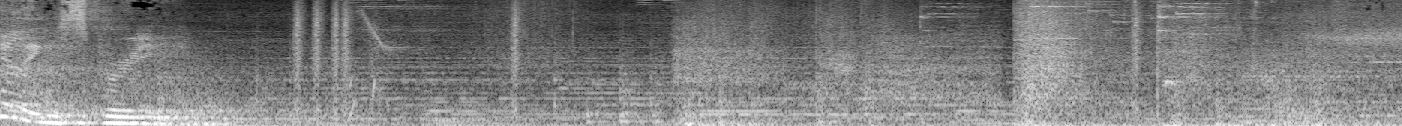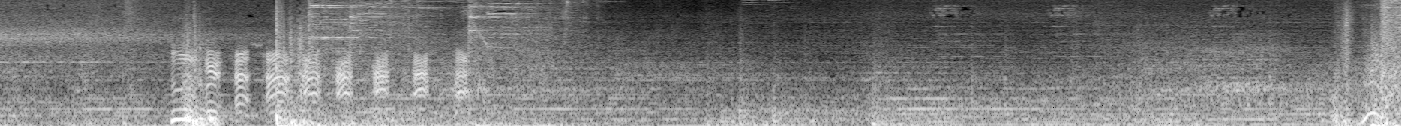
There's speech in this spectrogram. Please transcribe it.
Killing spree.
